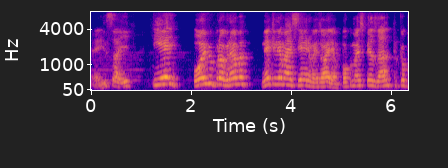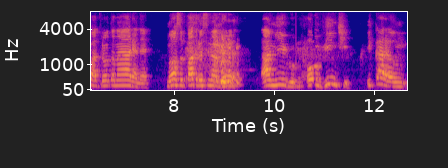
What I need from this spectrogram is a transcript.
É isso aí. E ele, hoje o programa, nem que ele é mais sério, mas olha, é um pouco mais pesado porque o patrão tá na área, né? Nosso patrocinador, amigo, ouvinte. E, cara, um,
